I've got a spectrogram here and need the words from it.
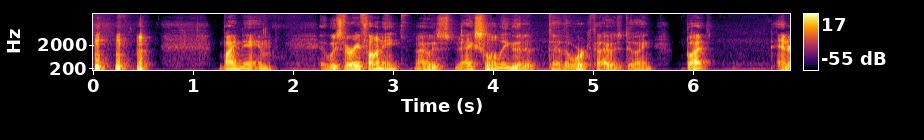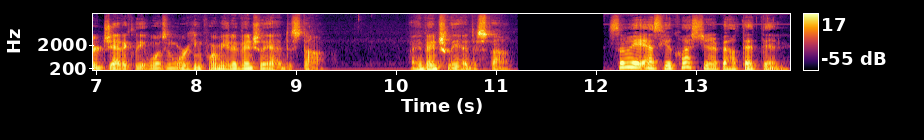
by name. It was very funny. I was excellently good at the work that I was doing, but energetically it wasn't working for me, and eventually I had to stop. I eventually had to stop. So let me ask you a question about that then.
